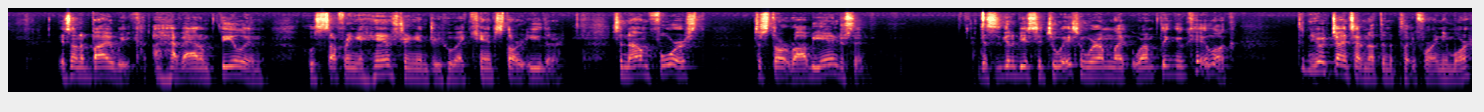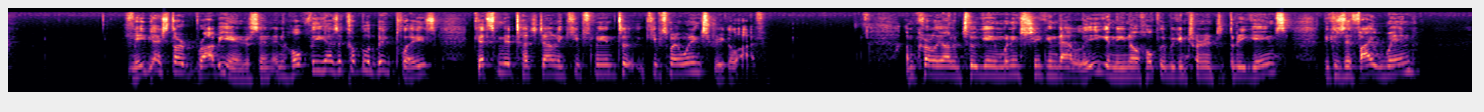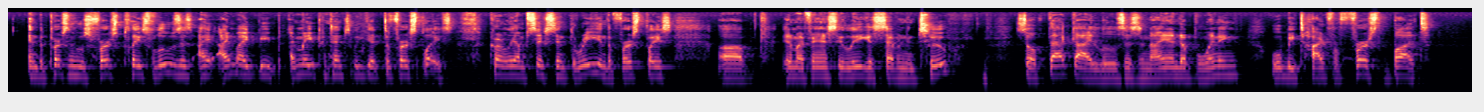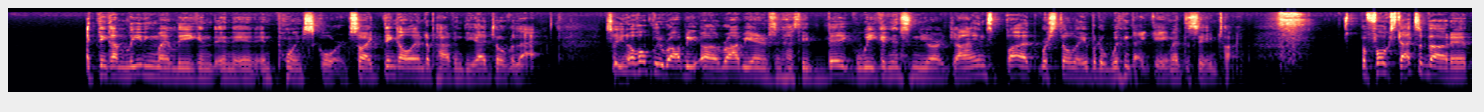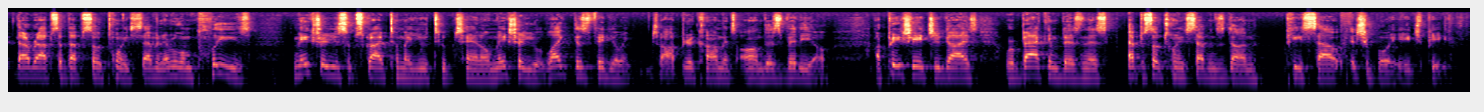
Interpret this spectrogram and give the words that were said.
is on a bye week. I have Adam Thielen, who's suffering a hamstring injury, who I can't start either. So now I'm forced to start Robbie Anderson. This is going to be a situation where I'm like, where I'm thinking, okay, look, the New York Giants have nothing to play for anymore. Maybe I start Robbie Anderson, and hopefully he has a couple of big plays, gets me a touchdown, and keeps me into keeps my winning streak alive. I'm currently on a two game winning streak in that league, and you know, hopefully we can turn it into three games. Because if I win, and the person who's first place loses, I, I might be I may potentially get to first place. Currently, I'm six and three, and the first place uh, in my fantasy league is seven and two. So if that guy loses and I end up winning, we'll be tied for first. But I think I'm leading my league in, in, in points scored. So I think I'll end up having the edge over that. So you know, hopefully Robbie uh, Robbie Anderson has a big week against the New York Giants, but we're still able to win that game at the same time. But folks, that's about it. That wraps up episode 27. Everyone, please make sure you subscribe to my YouTube channel. Make sure you like this video and drop your comments on this video. Appreciate you guys. We're back in business. Episode 27 is done. Peace out. It's your boy HP.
